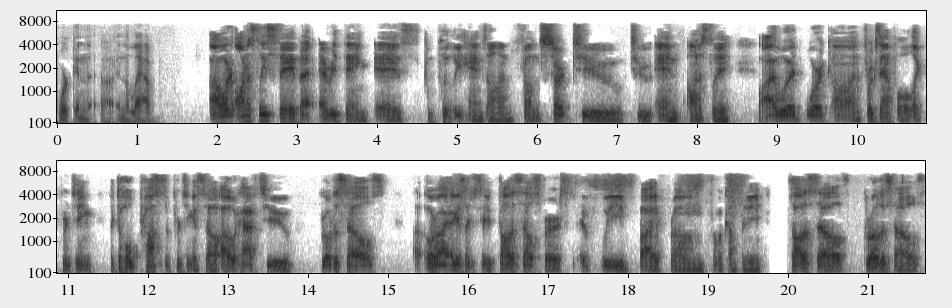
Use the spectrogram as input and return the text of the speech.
work in the, uh, in the lab? I would honestly say that everything is completely hands-on from start to to end. Honestly, I would work on, for example, like printing, like the whole process of printing a cell. I would have to grow the cells, or I guess I should say thaw the cells first if we buy it from from a company. Thaw the cells, grow the cells,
